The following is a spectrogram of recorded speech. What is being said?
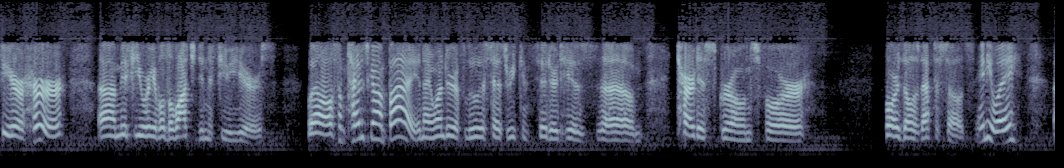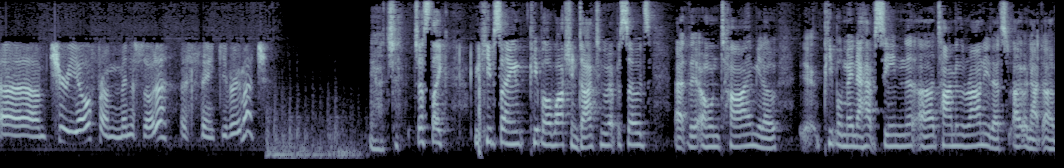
Fear Her um, if you were able to watch it in a few years. Well, some time's gone by, and I wonder if Louis has reconsidered his um, TARDIS groans for for those episodes. Anyway, um, cheerio from Minnesota. Thank you very much. Yeah, just like we keep saying, people are watching Doctor Who episodes at their own time. You know, people may not have seen uh, Time of the Rani. That's uh, not uh,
